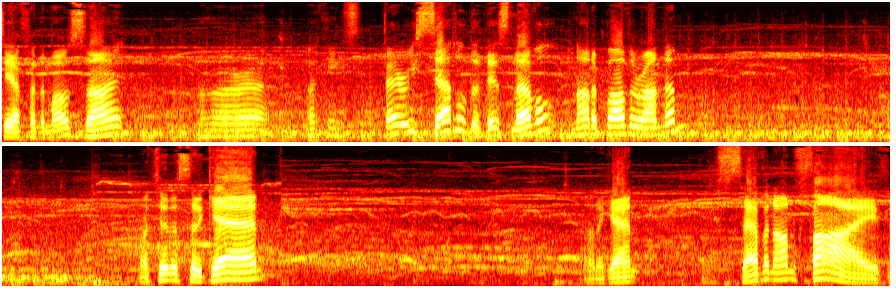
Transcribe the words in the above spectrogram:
Yeah, for the most side are uh, looking very settled at this level. Not a bother on them. Martinussen again. And again, seven on five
